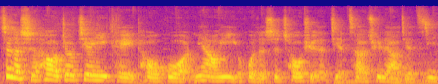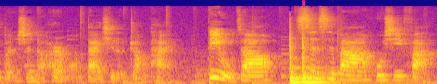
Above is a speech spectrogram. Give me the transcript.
这个时候，就建议可以透过尿液或者是抽血的检测，去了解自己本身的荷尔蒙代谢的状态。第五招，四四八呼吸法。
